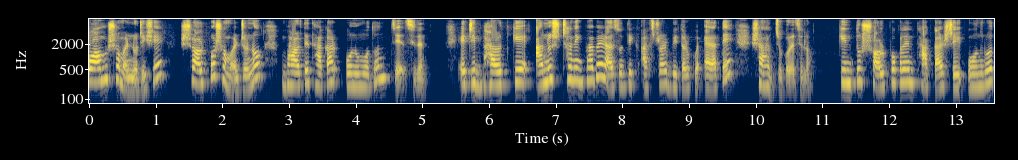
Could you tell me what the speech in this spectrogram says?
কম সময়ের নোটিশে স্বল্প সময়ের জন্য ভারতে থাকার অনুমোদন চেয়েছিলেন। এটি ভারতকে আনুষ্ঠানিকভাবে রাজনৈতিক আশ্রয়ের বিতর্ক এড়াতে সাহায্য করেছিল। কিন্তু স্বল্পকালীন থাকার সেই অনুরোধ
